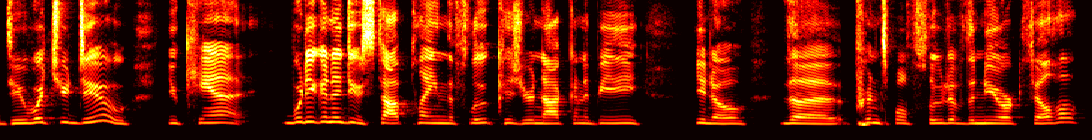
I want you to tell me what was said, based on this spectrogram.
do what you do. You can't, what are you going to do? Stop playing the flute because you're not going to be, you know, the principal flute of the New York Phil?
